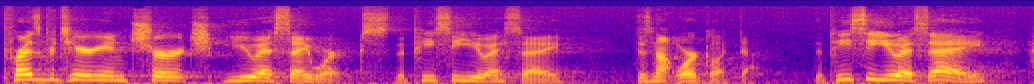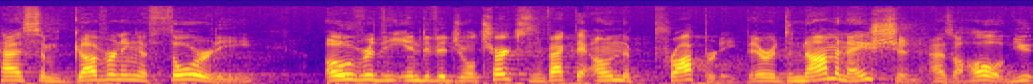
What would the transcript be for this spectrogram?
Presbyterian Church USA works. The PCUSA does not work like that. The PCUSA has some governing authority over the individual churches. In fact, they own the property. They're a denomination as a whole. You,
